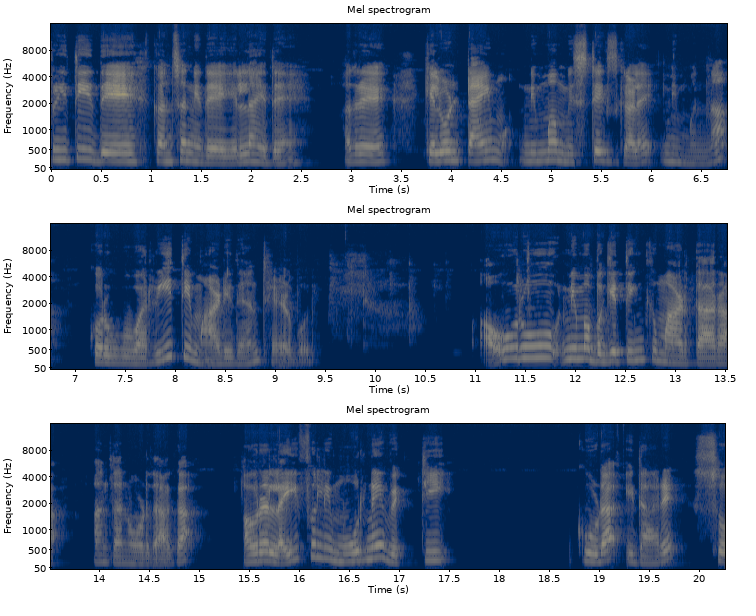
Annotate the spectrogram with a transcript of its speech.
ಪ್ರೀತಿ ಇದೆ ಕನ್ಸರ್ನ್ ಇದೆ, ಎಲ್ಲ ಇದೆ. ಆದರೆ ಕೆಲವೊಂದು ಟೈಮ್ ನಿಮ್ಮ ಮಿಸ್ಟೇಕ್ಸ್ಗಳೇ ನಿಮ್ಮನ್ನು ಕೊರಗುವ ರೀತಿ ಮಾಡಿದೆ ಅಂತ ಹೇಳ್ಬೋದು. ಅವರು ನಿಮ್ಮ ಬಗ್ಗೆ ಥಿಂಕ್ ಮಾಡ್ತಾರ ಅಂತ ನೋಡಿದಾಗ ಅವರ ಲೈಫಲ್ಲಿ ಮೂರನೇ ವ್ಯಕ್ತಿ ಕೂಡ ಇದ್ದಾರೆ ಸೊ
